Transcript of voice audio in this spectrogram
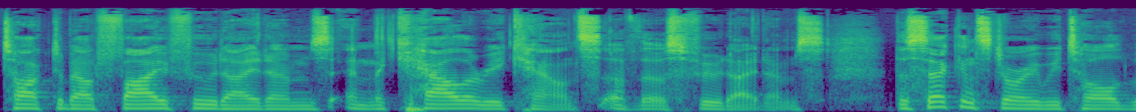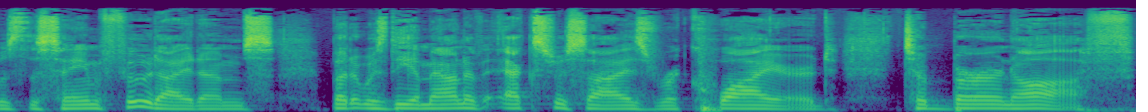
talked about five food items and the calorie counts of those food items. The second story we told was the same food items, but it was the amount of exercise required to burn off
